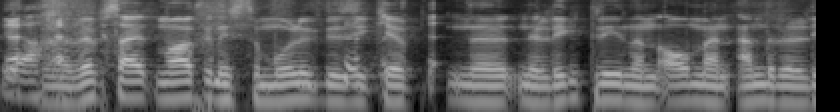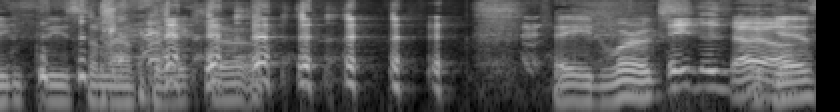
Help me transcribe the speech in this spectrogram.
Ja. Mijn website maken is te moeilijk, dus ik heb een, een Linktree en al mijn andere Linktrees van mijn projecten. Hey, it works. Hey, dat- Ja. Weet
